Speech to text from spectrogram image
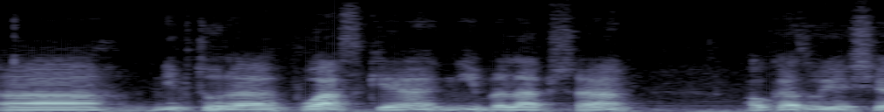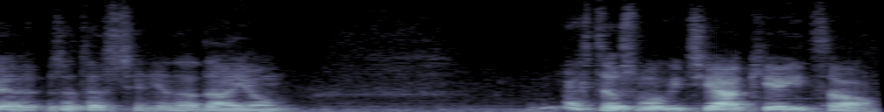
A niektóre płaskie, niby lepsze, okazuje się, że też się nie nadają. Nie chcę już mówić jakie i co.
